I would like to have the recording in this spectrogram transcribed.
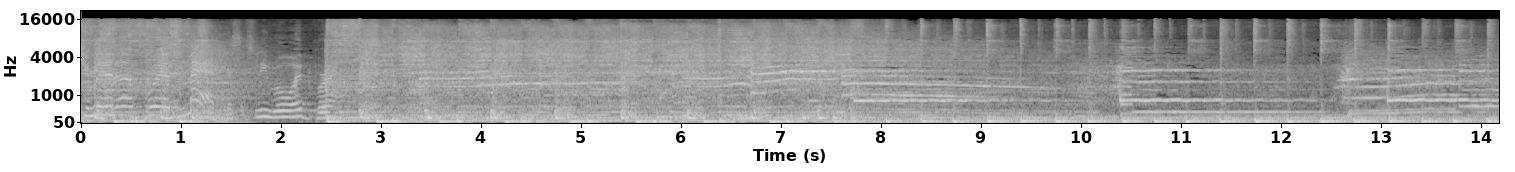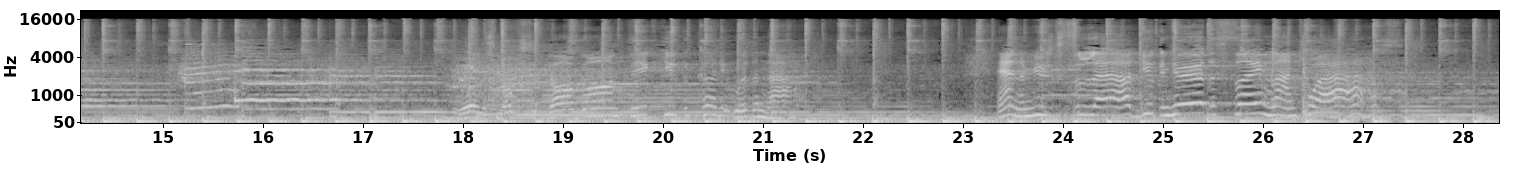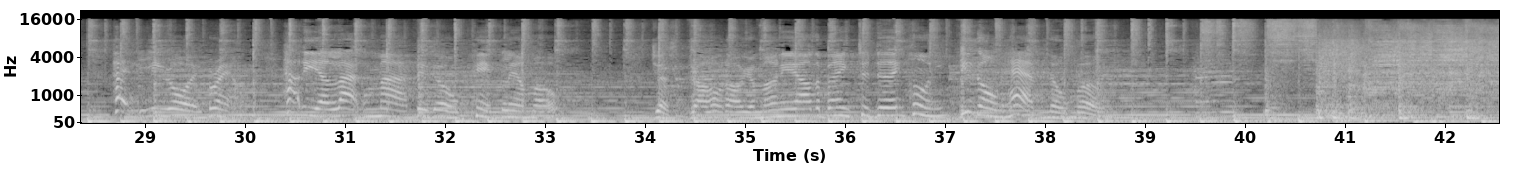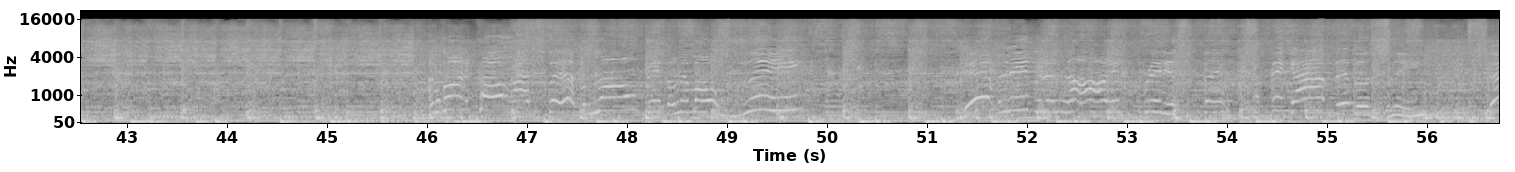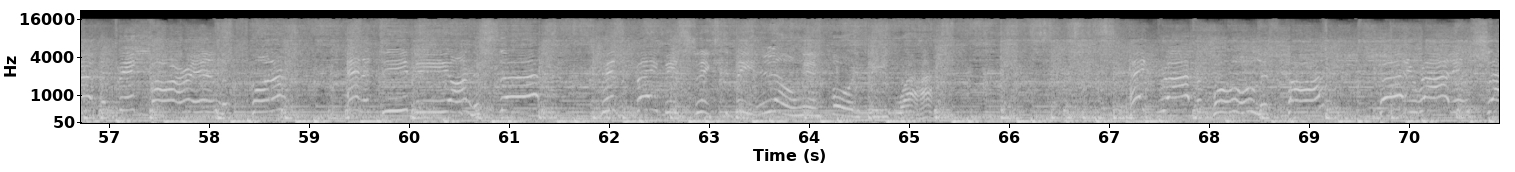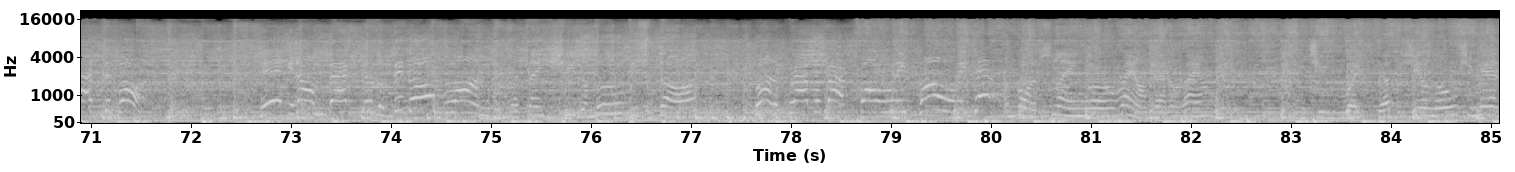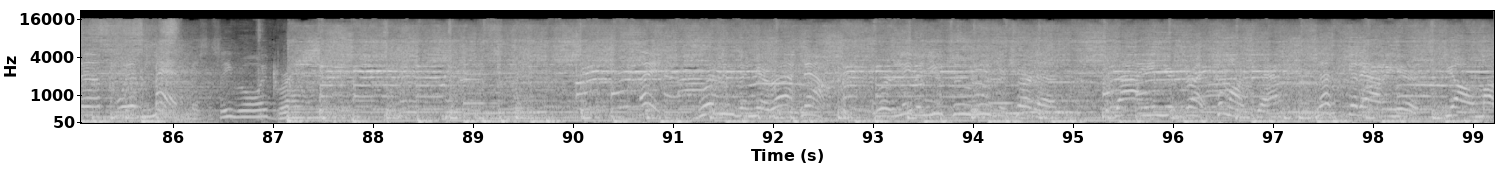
She met up with Mad Mrs. Leroy Brown. Your money out of the bank today, honey. You don't have no more.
